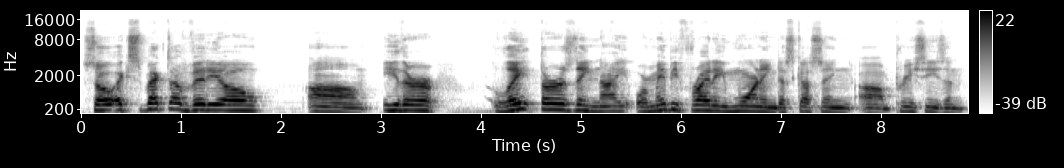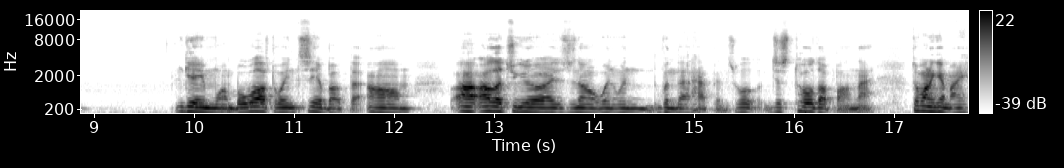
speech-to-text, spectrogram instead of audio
So expect a video um, either late Thursday night or maybe Friday morning discussing um, preseason game one. But we'll have to wait and see about that. Um, I'll let you guys know when when when that happens. We'll just hold up on that. Don't want to get my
